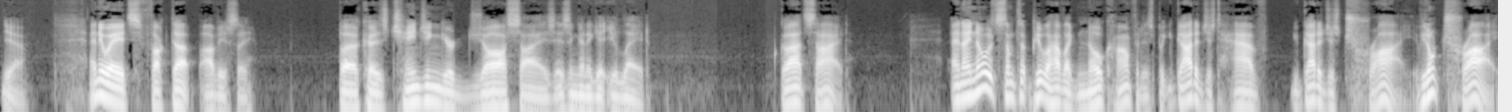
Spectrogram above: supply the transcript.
yeah. Anyway, it's fucked up, obviously, because changing your jaw size isn't going to get you laid. Go outside. And I know it's some people have like no confidence, but you got to just have You got to just try. If you don't try,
